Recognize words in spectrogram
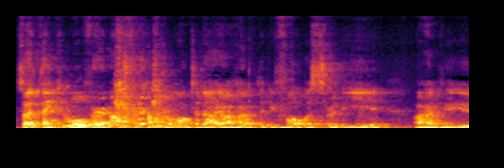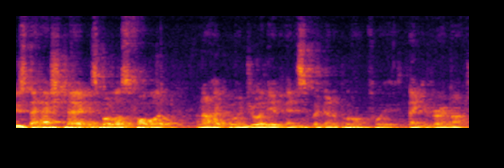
So thank you all very much for coming along today. I hope that you follow us through the year. I hope you use the hashtag as well as follow it, and I hope you enjoy the events that we're going to put on for you. Thank you very much.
